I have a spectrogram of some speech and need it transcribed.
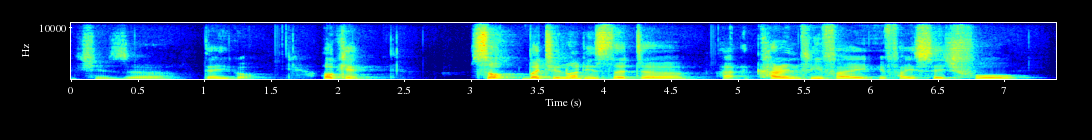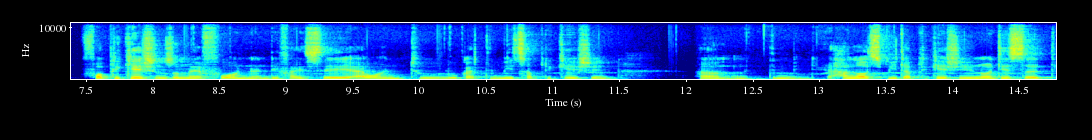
which is, uh, there you go. Okay, so, but you notice that uh, uh, currently if I, if I search for, for applications on my phone and if I say I want to look at the Meets application, um, the Hangouts Meet application, you notice that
